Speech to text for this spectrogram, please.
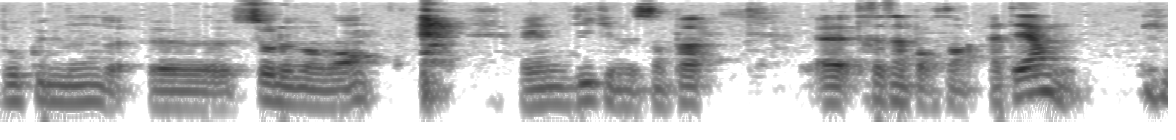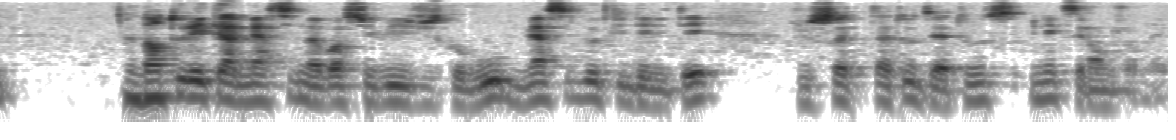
beaucoup de monde euh, sur le moment. Rien ne dit qu'ils ne sont pas très importants à terme. Dans tous les cas, merci de m'avoir suivi jusqu'au bout. Merci de votre fidélité. Je vous souhaite à toutes et à tous une excellente journée.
